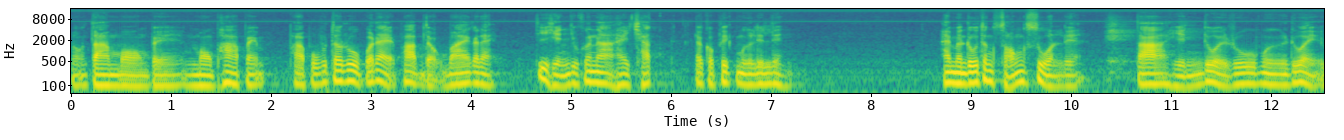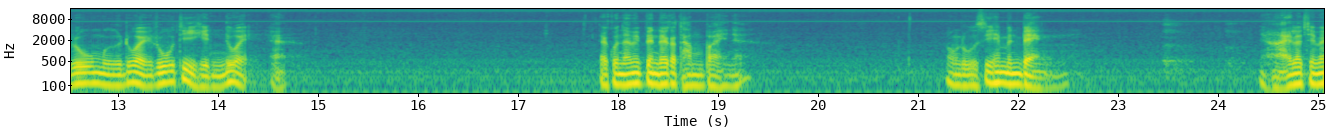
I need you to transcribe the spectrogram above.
ลองตามมองไปมองภาพไปภาพพระพุทธรูปก็ได้ ภาพดอกไม้ก็ได้ ที่เห็นอยู่ข้างหน้าให้ชัด แล้วก็พลิกมือเล่นๆให้มันรู้ทั้งสองส่วนเลย ตาเห็นด้วย รู้มือด้วย รู้มือด้วย รู้ที่เห็นด้วยแต่คนนั้นไม่เป็นไรก็ทำไปเนะลองดูซิให้มันแบ่ง หายแล้วใช่ไหม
